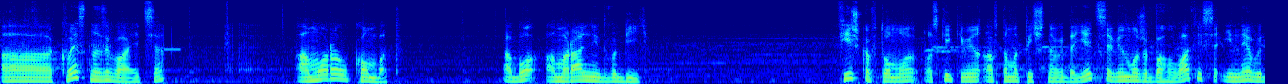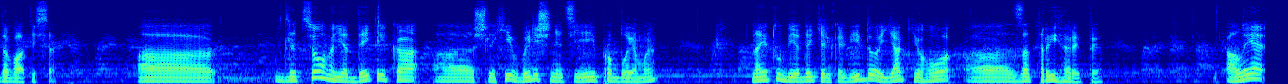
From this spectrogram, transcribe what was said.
А, Квест називається Amoral Combat або Аморальний двобій. Фішка в тому, оскільки він автоматично видається, він може багуватися і не видаватися. А, Для цього є декілька а, шляхів вирішення цієї проблеми. На YouTube є декілька відео, як його а, затригерити. Але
